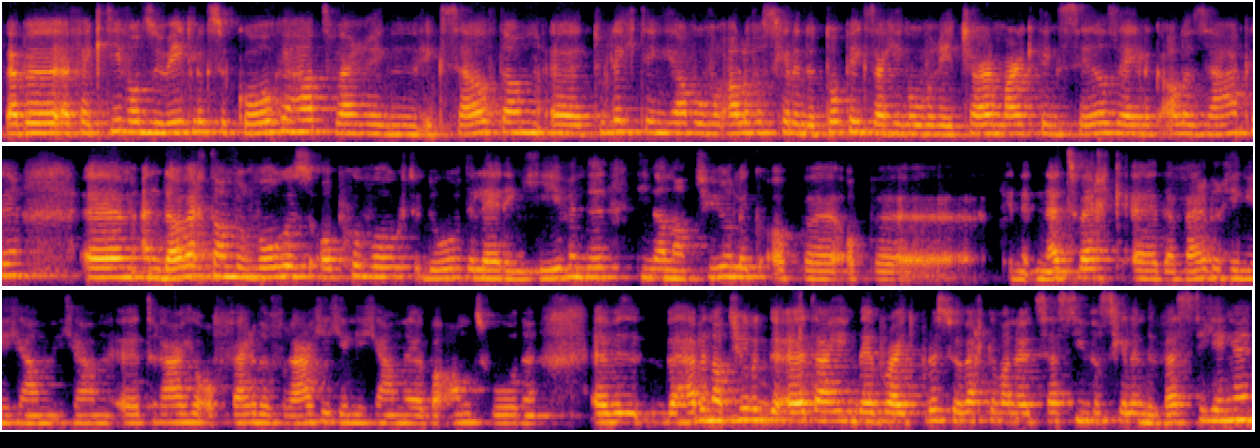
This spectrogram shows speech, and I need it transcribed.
we hebben effectief onze wekelijkse call gehad, waarin ik zelf dan uh, toelichting gaf over alle verschillende topics. Dat ging over HR, marketing, sales, eigenlijk alle zaken. Um, en dat werd dan vervolgens opgevolgd door de leidinggevende, die dan natuurlijk op, uh, op uh, in het netwerk uh, dat verder gingen gaan, gaan uitdragen of verder vragen gingen gaan uh, beantwoorden. Uh, we, we, hebben natuurlijk de uitdaging bij Bright Plus. We werken vanuit 16 verschillende vestigingen.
